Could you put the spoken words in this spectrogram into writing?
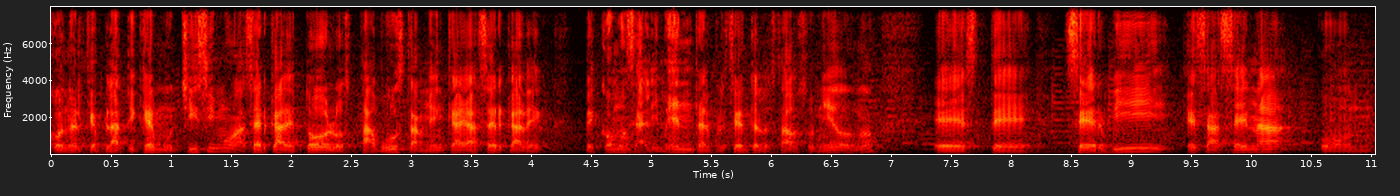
con el que platiqué muchísimo acerca de todos los tabús también que hay acerca de de cómo se alimenta el presidente de los Estados Unidos, ¿no? Este, serví esa cena con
